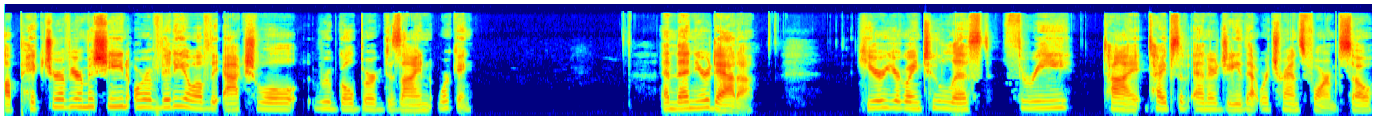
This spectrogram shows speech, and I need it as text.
a picture of your machine, or a video of the actual Rube Goldberg design working. And then your data. Here you're going to list three ty types of energy that were transformed. So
